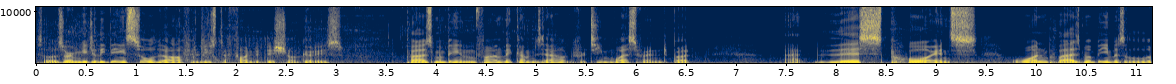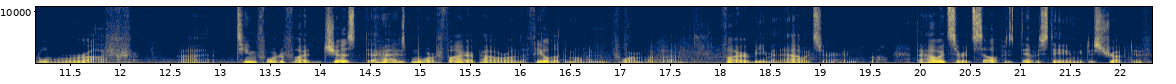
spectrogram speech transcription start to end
So those are immediately being sold off and used to fund additional goodies. Plasma beam finally comes out for Team Westwind, but at this point, one plasma beam is a little rough. Uh, Team Fortified just has more firepower on the field at the moment in the form of a fire beam and the howitzer. And, well, the howitzer itself is devastatingly destructive.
